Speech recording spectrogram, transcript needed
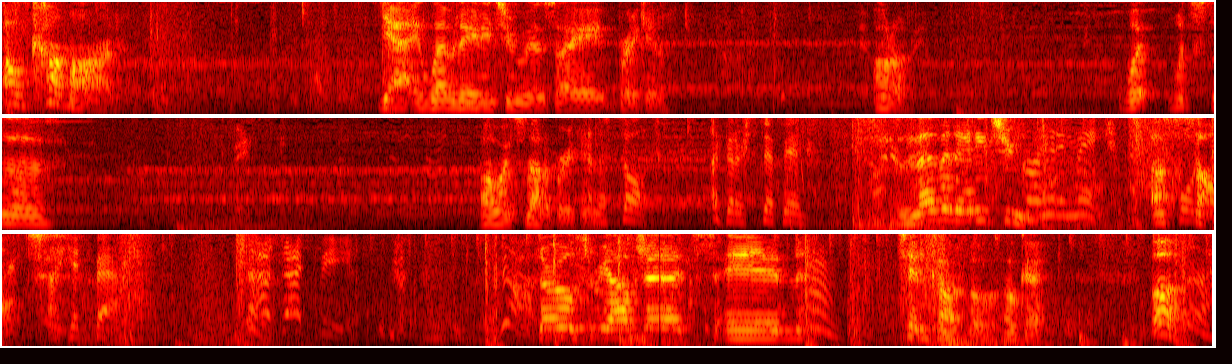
oh come on. Yeah, 1182 is a break-in. Hold on. What? What's the? Oh, it's not a break-in. An assault. I better step in. 1182. Try hitting me. Assault. I hit back. How's that feel? Throw three objects and 10 combo. Okay. Oh,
